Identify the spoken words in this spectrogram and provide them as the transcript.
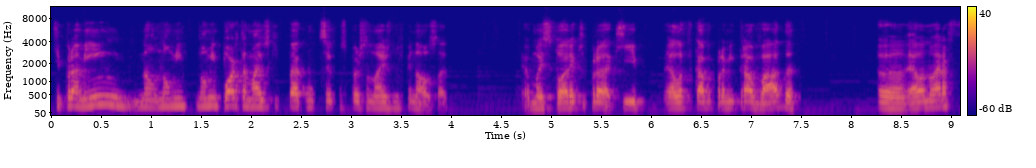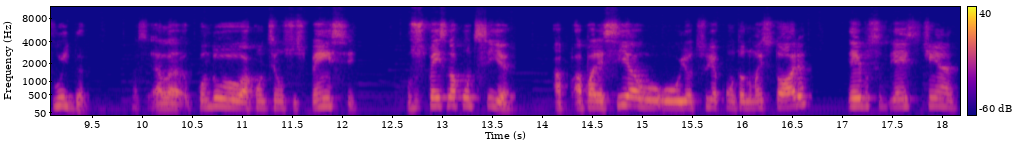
que para mim não, não, me, não me importa mais o que vai acontecer com os personagens no final, sabe? É uma história que, pra, que ela ficava para mim travada, uh, ela não era fluida. Ela, quando acontecia um suspense, o suspense não acontecia. A, aparecia o, o, Yotsuya contando uma história, e aí você, e aí tinha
